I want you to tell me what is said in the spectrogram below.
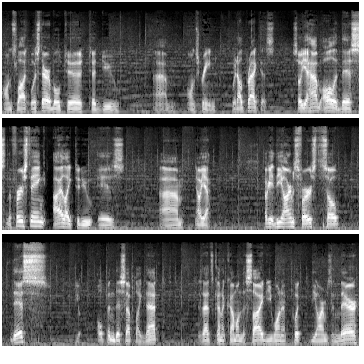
Onslaught was terrible to to do um, on screen without practice. So you have all of this. The first thing I like to do is, um, oh yeah, okay, the arms first. So this, you open this up like that, because that's gonna come on the side. You want to put the arms in there,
